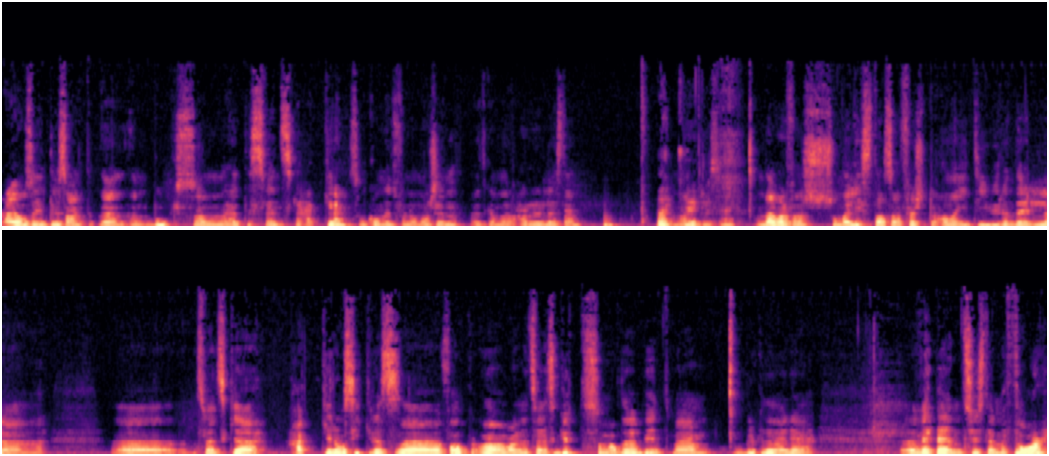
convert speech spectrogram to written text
er også interessant. Det er en, en bok som heter 'Svenske hackere', som kom ut for noen år siden. Jeg vet ikke om det, Har dere lest den? Nei, ikke. Men Det er i hvert fall en journalist da, som først, han har intervjuer en del uh, uh, svenske hackere og sikkerhetsfolk. Og det var en svensk gutt som hadde begynt med å bruke det der eh, VPN-systemet Thor.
